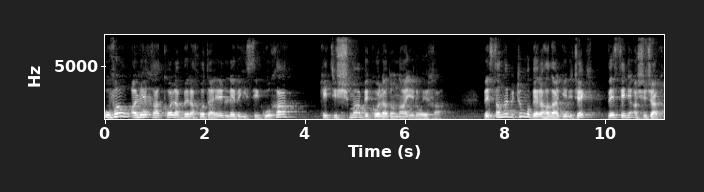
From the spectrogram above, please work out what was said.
Uvav aleha kol berachot haele ve istiguha ki tişma bekol Adonai Elohecha. Ve sana bütün bu berahalar gelecek ve seni aşacak.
